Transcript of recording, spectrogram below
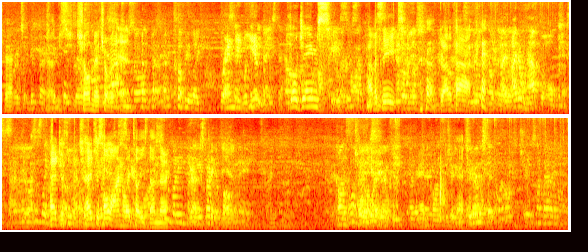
Okay. Right, so the good pack's Yeah, getting pulled show Mitch over there. Solid card. I'll be like, Brandon Wouldn't it be Yip. nice? Go, James. Have a seat. Grab a pack. I, I don't have to open up the pack. This. I just, I just hold on. Wait till he's done there. Just try to get the end. So you're on the stick one? It's not bad at all.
